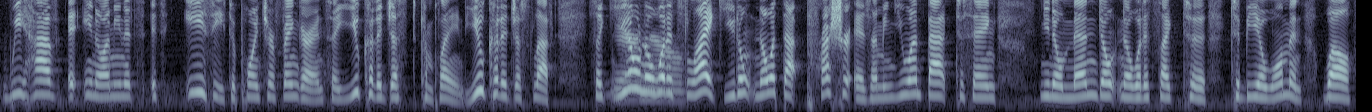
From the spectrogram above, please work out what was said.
we have eh, you know, I mean it's it's easy to point your finger and say you could have just complained. You could have just left. It's like you don't know what it's like. You don't know what that pressure is. I mean, you went back to saying you know, men don't know what it's like to to be a woman. Well,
